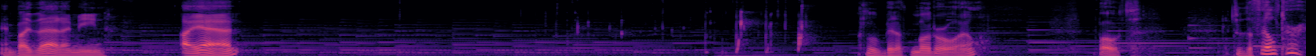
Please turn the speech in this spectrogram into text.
and by that I mean I add a little bit of motor oil, both to the filter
